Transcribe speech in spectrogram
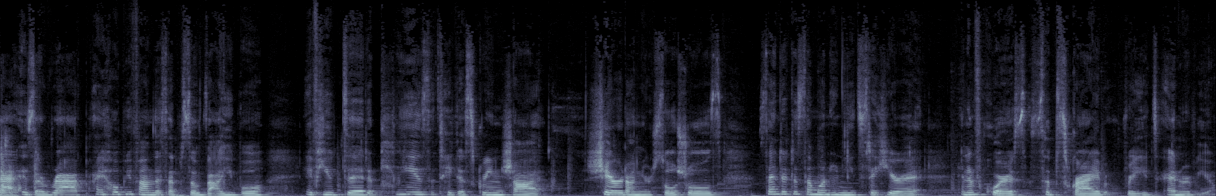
That is a wrap. I hope you found this episode valuable. If you did, please take a screenshot, share it on your socials, send it to someone who needs to hear it, and of course, subscribe, rate, and review.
